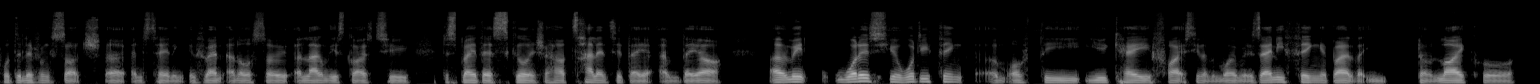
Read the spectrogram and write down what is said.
for delivering such uh, entertaining event and also allowing these guys to display their skill and show how talented they um they are. I mean, what is your what do you think um, of the UK fight scene at the moment? Is there anything about it that you don't like or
